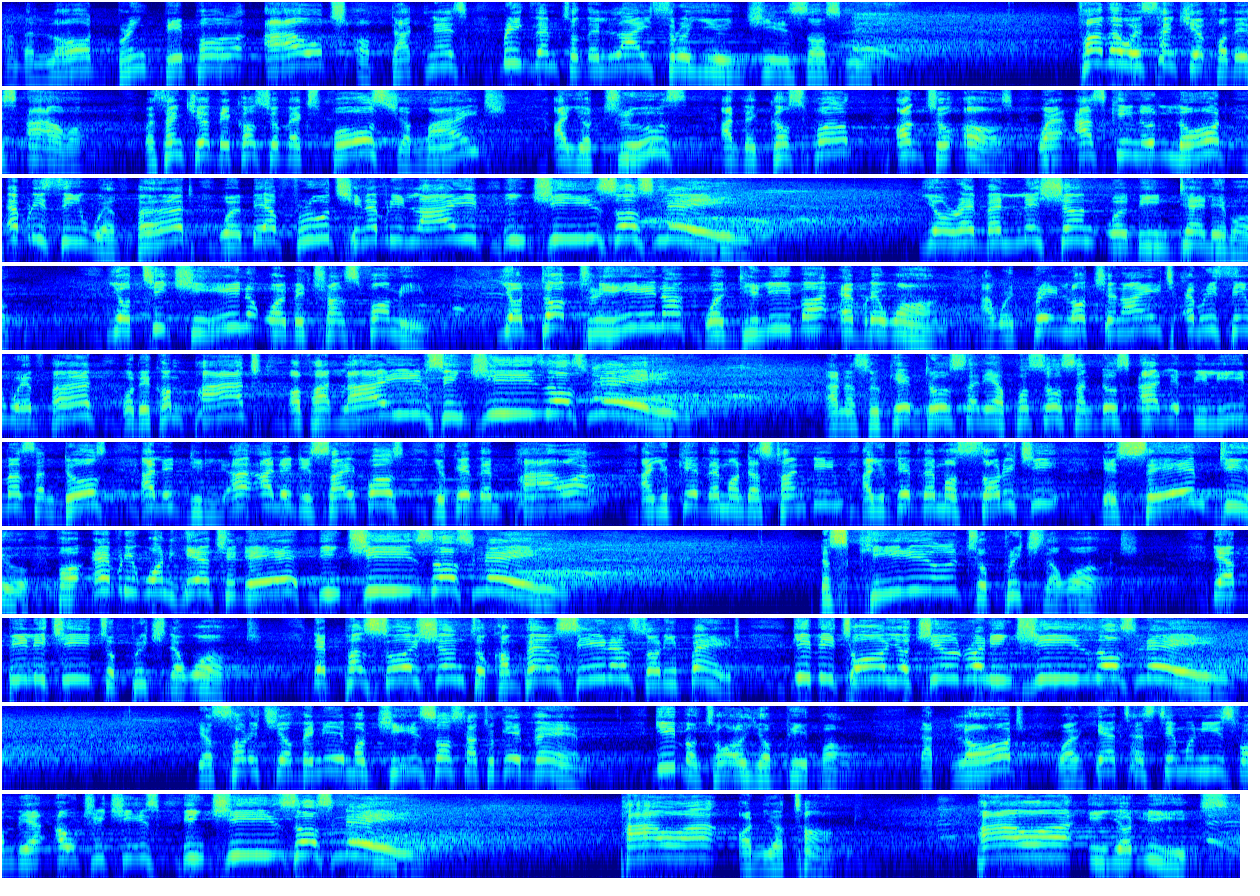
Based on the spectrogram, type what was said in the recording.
And the Lord bring people out of darkness, bring them to the light through you in Jesus' name. Father, we thank you for this hour. We thank you because you've exposed your mind and your truth and the gospel unto us. We're asking, oh Lord, everything we've heard will bear fruit in every life in Jesus' name. Your revelation will be indelible your teaching will be transforming. Your doctrine will deliver everyone. I will pray, Lord, tonight, everything we've heard will become part of our lives in Jesus' name. And as you gave those early apostles and those early believers and those early, uh, early disciples, you gave them power and you gave them understanding and you gave them authority the same deal for everyone here today in Jesus name. The skill to preach the word. The ability to preach the word. The persuasion to compel sinners to repent. Give it to all your children in Jesus name. The authority of the name of Jesus that to give them. Give unto all your people that Lord will hear testimonies from their outreaches in Jesus name. Power on your tongue. Power in your lips.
